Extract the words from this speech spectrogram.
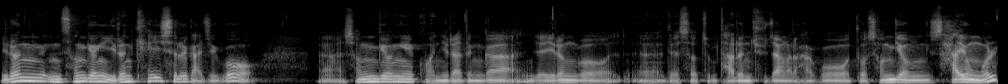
이런 성경의 이런 케이스를 가지고 아, 성경의 권위라든가 이제 이런 것에 대해서 좀 다른 주장을 하고 또 성경 사용을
